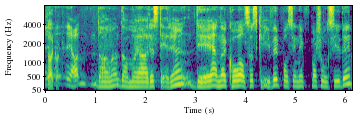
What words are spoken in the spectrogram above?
Ja, da, da, må jeg arrestere. Det NRK altså skriver på sine informasjonssider,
